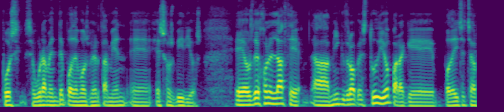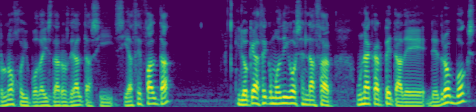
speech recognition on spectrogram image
pues seguramente podemos ver también eh, esos vídeos. os dejo el enlace a Mic Drop Studio para que podáis echar un ojo y podáis daros de alta si, si hace falta. Y lo que hace, como digo, es enlazar una carpeta de, Dropbox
